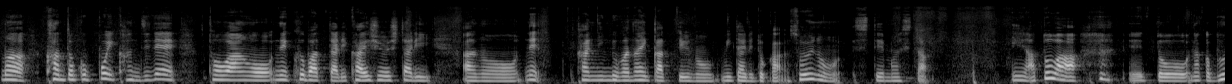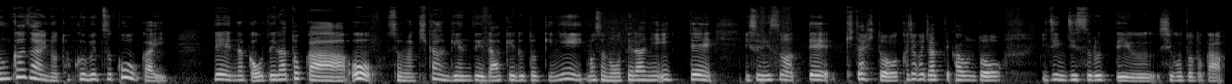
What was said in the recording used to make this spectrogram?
まあ監督っぽい感じで答案をね配ったり回収したりあのねカンニングがないかっていうのを見たりとかそういうのをしてました。えーあとは、えっとなんか文化財の特別公開でなんかお寺とかをその期間限定で開ける時に、まあ、そのお寺に行って椅子に座って来た人をカチャカチャってカウントを1日するっていう仕事とか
